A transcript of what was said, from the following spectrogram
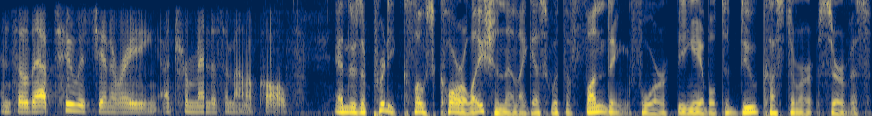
And so that too is generating a tremendous amount of calls. And there's a pretty close correlation then, I guess, with the funding for being able to do customer service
